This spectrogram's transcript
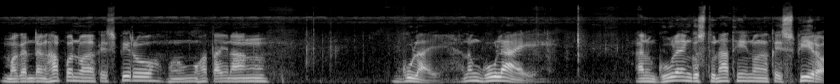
Magandang hapon mga ka-espiro. Mangunguha tayo ng gulay. Anong gulay? Anong gulay ang gusto natin mga ka-espiro?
